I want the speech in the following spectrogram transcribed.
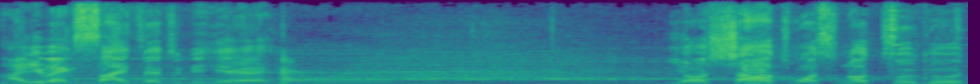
Are you excited to be here? Your shout was not too good.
